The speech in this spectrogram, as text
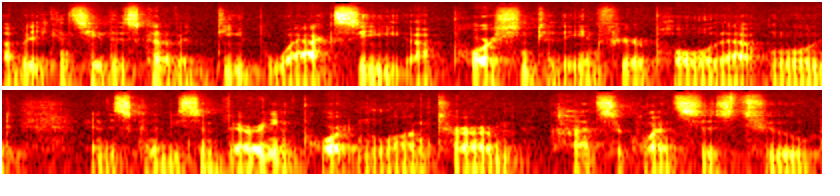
uh, but you can see there's kind of a deep, waxy uh, portion to the inferior pole of that wound, and there's going to be some very important long-term consequences to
